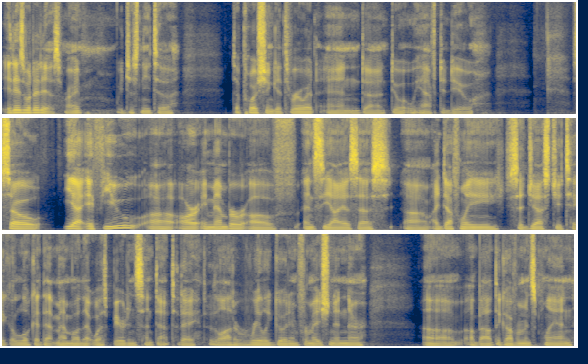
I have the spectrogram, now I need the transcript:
it is what it is, right? We just need to to push and get through it and uh, do what we have to do. So, yeah, if you uh, are a member of NCISS, uh, I definitely suggest you take a look at that memo that Wes Bearden sent out today. There's a lot of really good information in there uh, about the government's plan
